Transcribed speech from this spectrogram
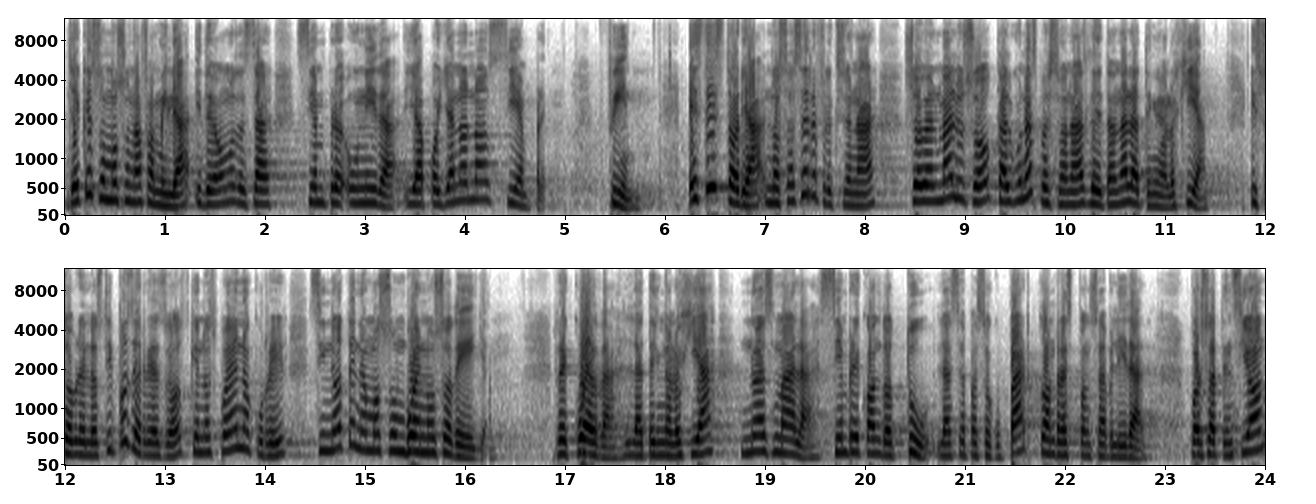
ya que somos una familia y debemos de estar siempre unida y apoyándonos siempre. Fin. Esta historia nos hace reflexionar sobre el mal uso que algunas personas le dan a la tecnología y sobre los tipos de riesgos que nos pueden ocurrir si no tenemos un buen uso de ella. Recuerda, la tecnología no es mala, siempre y cuando tú la sepas ocupar con responsabilidad. Por su atención,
